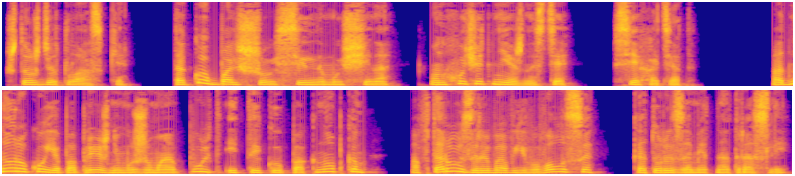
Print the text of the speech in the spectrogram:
что ждет ласки. Такой большой, сильный мужчина, Он хочет нежности. Все хотят. Одной рукой я по-прежнему сжимаю пульт и тыкаю по кнопкам, а вторую зарываю в его волосы, которые заметно отросли.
